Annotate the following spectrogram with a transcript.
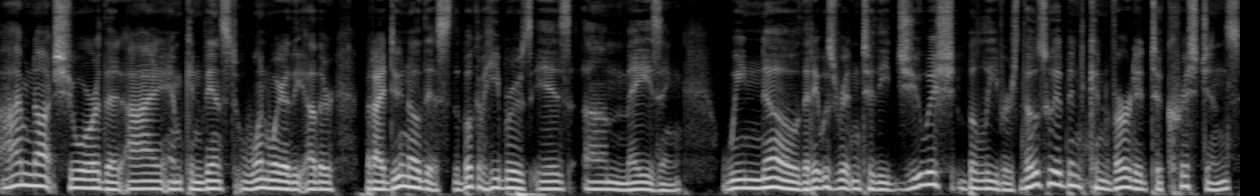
I'm not sure that I am convinced one way or the other, but I do know this the book of Hebrews is amazing we know that it was written to the Jewish believers, those who had been converted to Christians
